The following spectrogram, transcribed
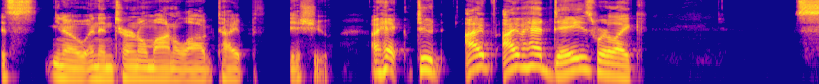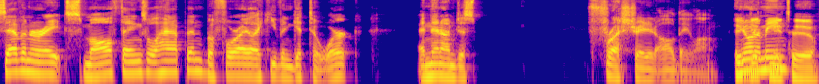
it's, you know, an internal monologue type issue. I heck, dude, I've I've had days where like seven or eight small things will happen before I like even get to work, and then I'm just frustrated all day long. You it know what I mean? Me too.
